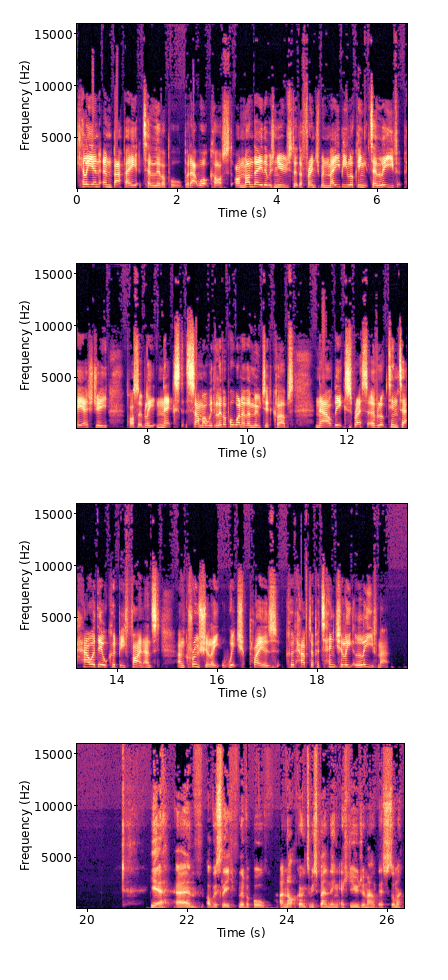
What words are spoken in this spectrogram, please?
Kylian Mbappe to Liverpool, but at what cost? On Monday, there was news that the Frenchman may be looking to leave PSG, possibly next summer, with Liverpool one of the mooted clubs. Now, the Express have looked into how a deal could be financed, and crucially, which players could have to potentially leave, Matt. Yeah, um, obviously Liverpool are not going to be spending a huge amount this summer.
